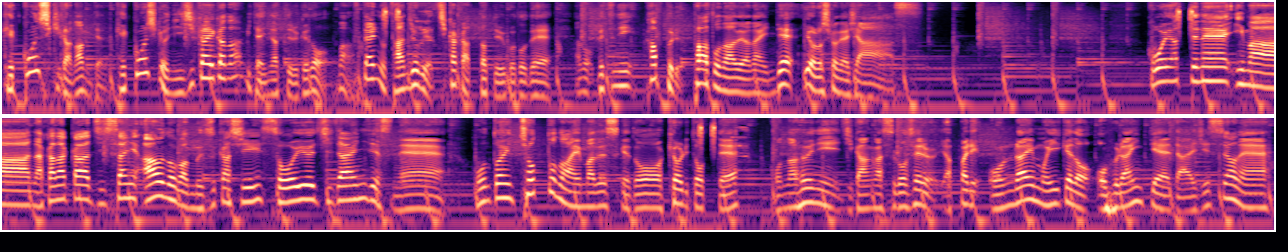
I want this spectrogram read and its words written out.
結婚式かな？みたいな。結婚式の二次会かな？みたいになってるけどまあ2人の誕生日が近かったということであの別にカップルパートナーではないんでよろしくお願いします。こうやってね今なかなか実際に会うのが難しいそういう時代にですね本当にちょっとの合間ですけど距離取ってこんな風に時間が過ごせる。やっぱりオンラインもいいけどオフラインって大事っすよね。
